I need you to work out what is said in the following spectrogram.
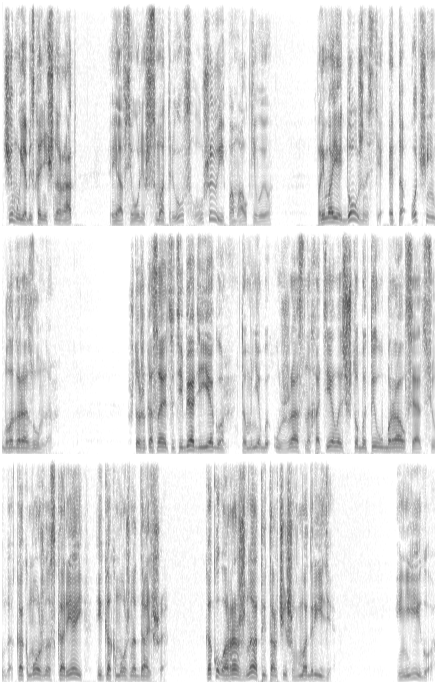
чему я бесконечно рад, я всего лишь смотрю, слушаю и помалкиваю. При моей должности это очень благоразумно. Что же касается тебя, Диего, то мне бы ужасно хотелось, чтобы ты убрался отсюда как можно скорей и как можно дальше. Какого рожна ты торчишь в Мадриде? Иньиго.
